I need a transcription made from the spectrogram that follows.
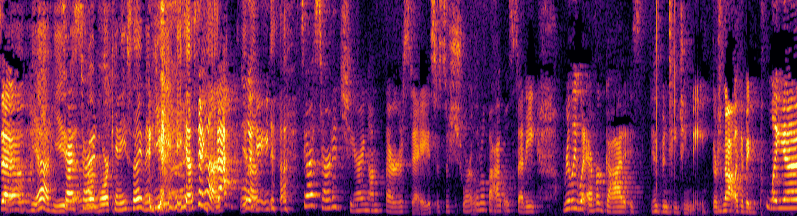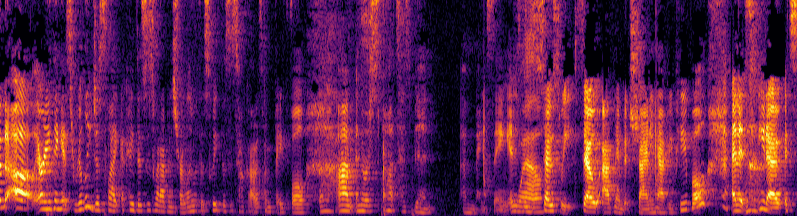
So, Yeah, yeah. You, so I started, what more can he say he, he has exactly. Yeah, yeah. So I started sharing on Thursdays, just a short little Bible study, really whatever God is has been teaching me. There's not like a big plan uh, or anything. It's really just like, okay, this is what I've been struggling with this week. This is how God has been faithful, um, and the response has been amazing. It has Wow. been so sweet. So I've named it Shiny Happy People, and it's you know it's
